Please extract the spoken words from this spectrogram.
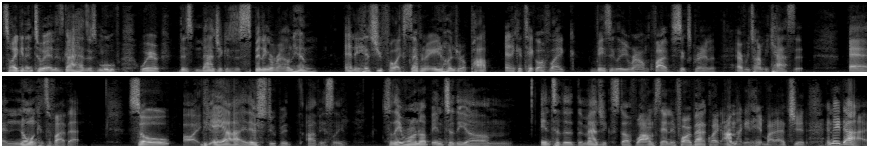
So I get into it, and this guy has this move where this magic is just spinning around him, and it hits you for like seven or eight hundred a pop, and it can take off like basically around five six grand every time you cast it, and no one can survive that. So I the AI, they're stupid, obviously. So they run up into the um into the the magic stuff while I'm standing far back, like I'm not getting hit by that shit, and they die.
